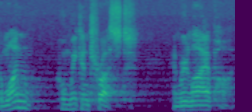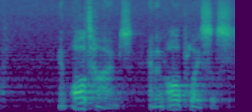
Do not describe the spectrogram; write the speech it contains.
the one whom we can trust and rely upon in all times and in all places.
